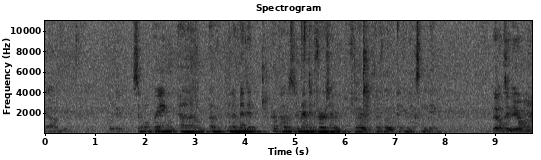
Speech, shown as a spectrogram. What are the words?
Yeah, I'm good. So we'll bring um, a- an amended, proposed amended version for a vote at your next meeting. That'll be the only,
